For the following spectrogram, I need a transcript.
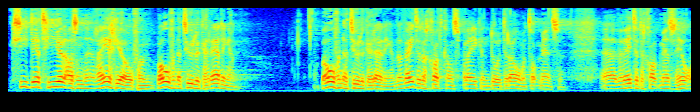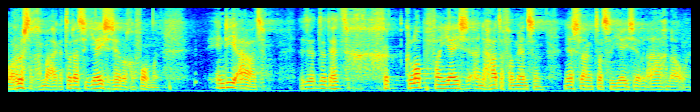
ik zie dit hier als een regio van bovennatuurlijke reddingen. Bovennatuurlijke reddingen. We weten dat God kan spreken door dromen tot mensen. Uh, we weten dat God mensen heel onrustig kan maken totdat ze Jezus hebben gevonden. In die aard. Het, het geklop van Jezus aan de harten van mensen. Net zolang tot ze Jezus hebben aangenomen.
